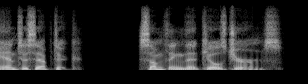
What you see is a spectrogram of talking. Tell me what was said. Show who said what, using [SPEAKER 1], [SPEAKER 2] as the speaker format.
[SPEAKER 1] Antiseptic. Something that kills germs.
